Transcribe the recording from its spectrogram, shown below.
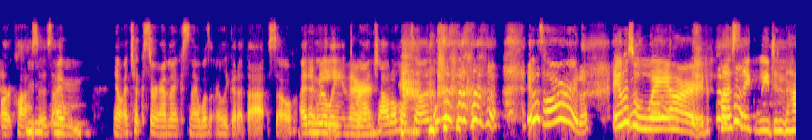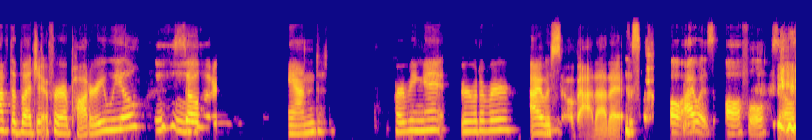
art classes. Mm-hmm. I, you know, I took ceramics and I wasn't really good at that, so I didn't Me really either. branch out a whole ton. it was hard. It was, it was way hard. hard. Plus, like we didn't have the budget for a pottery wheel, mm-hmm. so and carving it or whatever. I was mm-hmm. so bad at it. So. Oh, I was awful. So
